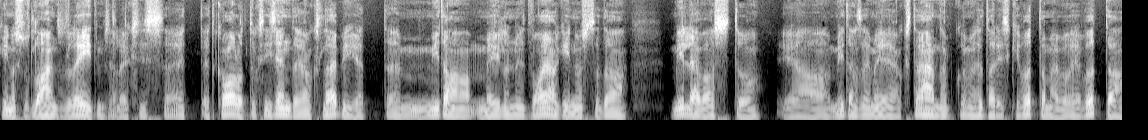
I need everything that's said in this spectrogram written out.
kindlustuslahenduse leidmisel, ehk siis et, et kaalutakse iseenda jaoks läbi, et mida meil on nüüd vaja kindlustada, mille vastu ja mida see meie jaoks tähendab, kui me seda riski võtame või ei võta,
